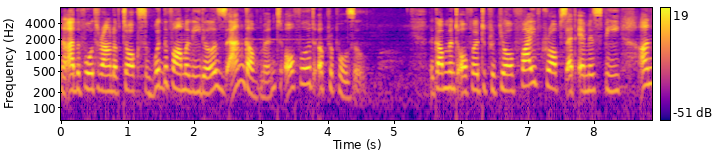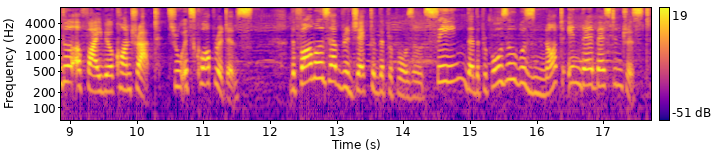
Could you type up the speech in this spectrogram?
Now, at the fourth round of talks with the farmer leaders and government offered a proposal. The government offered to procure five crops at MSP under a five year contract through its cooperatives. The farmers have rejected the proposal, saying that the proposal was not in their best interest.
